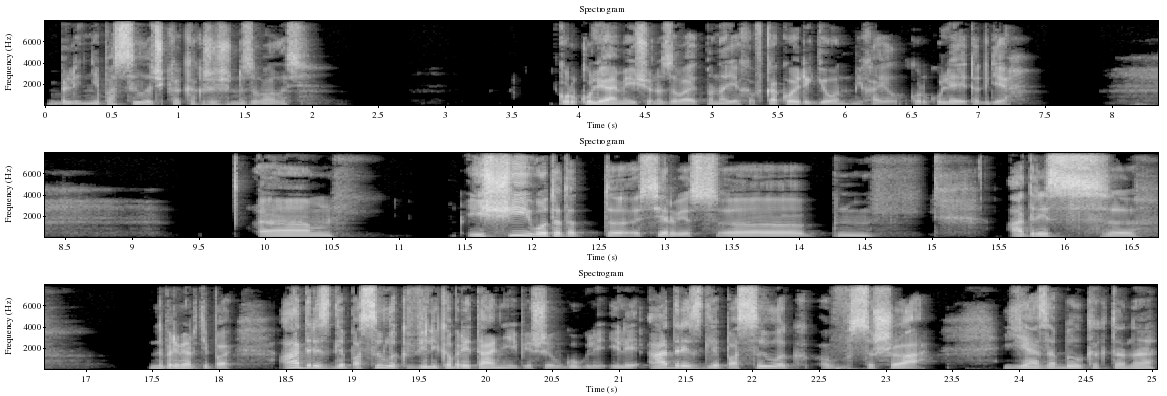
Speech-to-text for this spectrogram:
Блин, не посылочка, а как же еще называлась? Куркулями еще называют понаехав. Какой регион, Михаил? Куркуля это где? Ищи вот этот э, сервис. Э, адрес... Э, Например, типа адрес для посылок в Великобритании пиши в Гугле или адрес для посылок в США. Я забыл, как-то она...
